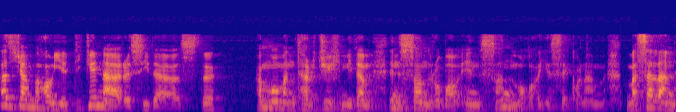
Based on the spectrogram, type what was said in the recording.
از جنبه های دیگه نرسیده است. اما من ترجیح میدم انسان رو با انسان مقایسه کنم. مثلا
